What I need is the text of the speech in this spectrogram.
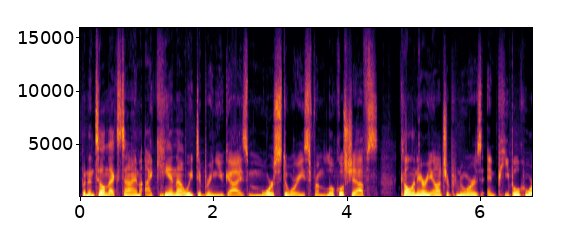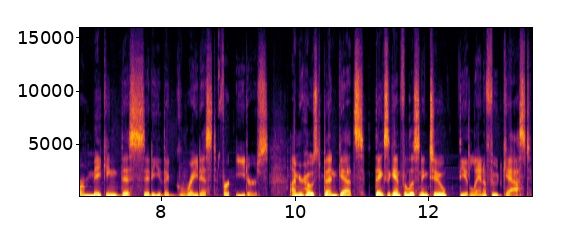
But until next time, I cannot wait to bring you guys more stories from local chefs, culinary entrepreneurs, and people who are making this city the greatest for eaters. I'm your host, Ben Getz. Thanks again for listening to the Atlanta Foodcast.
